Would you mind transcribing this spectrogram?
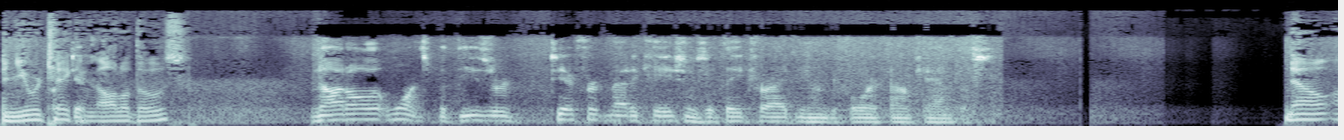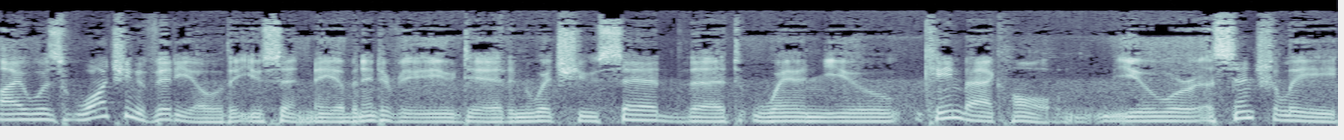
And you were taking all of those? Not all at once, but these are different medications that they tried me on before I found cannabis. Now, I was watching a video that you sent me of an interview you did in which you said that when you came back home, you were essentially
